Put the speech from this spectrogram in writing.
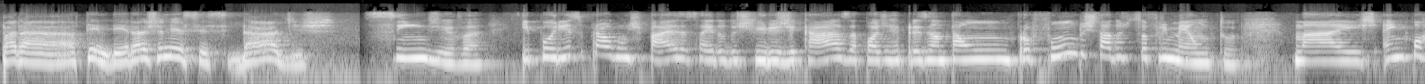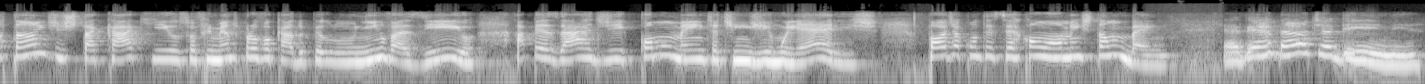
para atender às necessidades. Sim, Diva. E por isso, para alguns pais, a saída dos filhos de casa pode representar um profundo estado de sofrimento. Mas é importante destacar que o sofrimento provocado pelo ninho vazio, apesar de comumente atingir mulheres, pode acontecer com homens também. É verdade, Aline.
